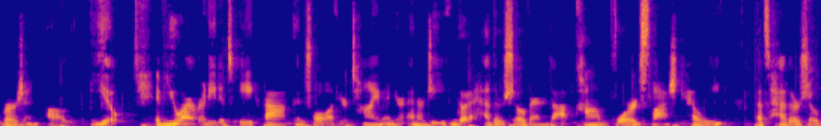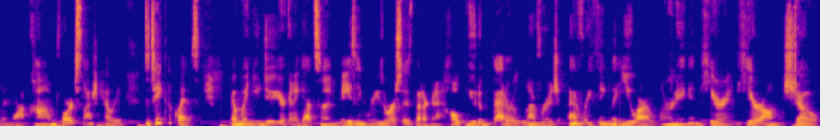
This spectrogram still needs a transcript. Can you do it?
version of you. If you are ready to take back control of your time and your energy, you can go to heatherchauvin.com forward slash Kelly. That's heatherchauvin.com forward slash Kelly to take the quiz. And when you do, you're going to get some amazing resources that are going to help you to better leverage everything that you are learning and hearing here on the show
